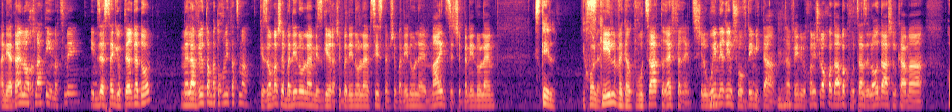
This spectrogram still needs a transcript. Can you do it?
אני עדיין לא החלטתי עם עצמי אם זה הישג יותר גדול מלהביא אותם בתוכנית עצמה. כי זה אומר שבנינו להם מסגרת, שבנינו להם system, שבנינו להם mindset, שבנינו להם skill, יכולת. skill וגם קבוצת reference של ווינרים שעובדים איתם. אתה מבין? הם יכולים לשלוח הודעה בקבוצה, זה לא הודעה של כמה hopeful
